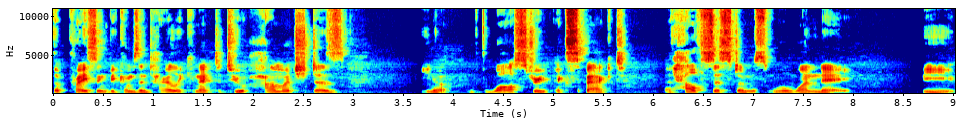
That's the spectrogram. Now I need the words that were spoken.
The pricing becomes entirely connected to how much does you know Wall Street expect that health systems will one day be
